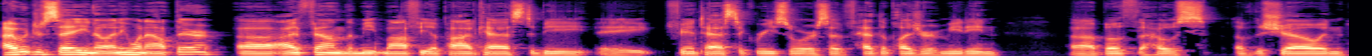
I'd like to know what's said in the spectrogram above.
I would just say, you know, anyone out there, uh, I found the Meat Mafia podcast to be a fantastic resource. I've had the pleasure of meeting uh, both the hosts of the show, and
